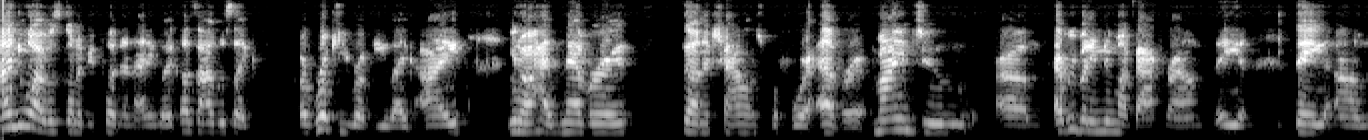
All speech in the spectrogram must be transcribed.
I knew I was going to be put in anyway because I was like a rookie, rookie. Like I, you know, had never done a challenge before ever. Mind you, um, everybody knew my background. They they um,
